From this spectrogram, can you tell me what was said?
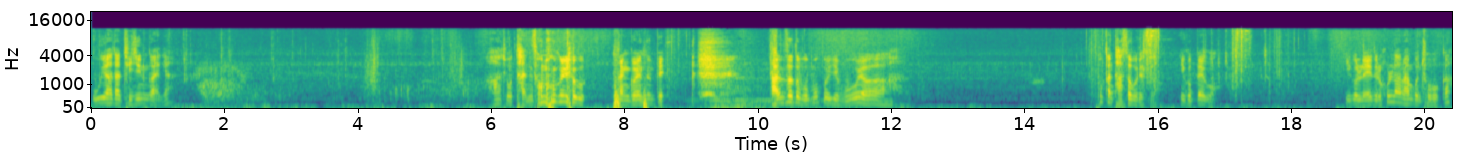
우회하다 뒤지는 거 아니야? 아 저거 단서 먹으려고 간 거였는데 단서도 못 먹고 이게 뭐야 폭탄 다 써버렸어 이거 빼고 이걸로 애들 혼란을 한번 줘볼까?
